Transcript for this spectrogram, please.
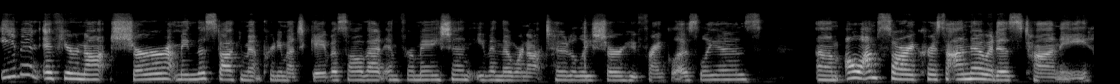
even if you're not sure, I mean, this document pretty much gave us all that information, even though we're not totally sure who Frank Leslie is. Um, oh, I'm sorry, Chris. I know it is tiny.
